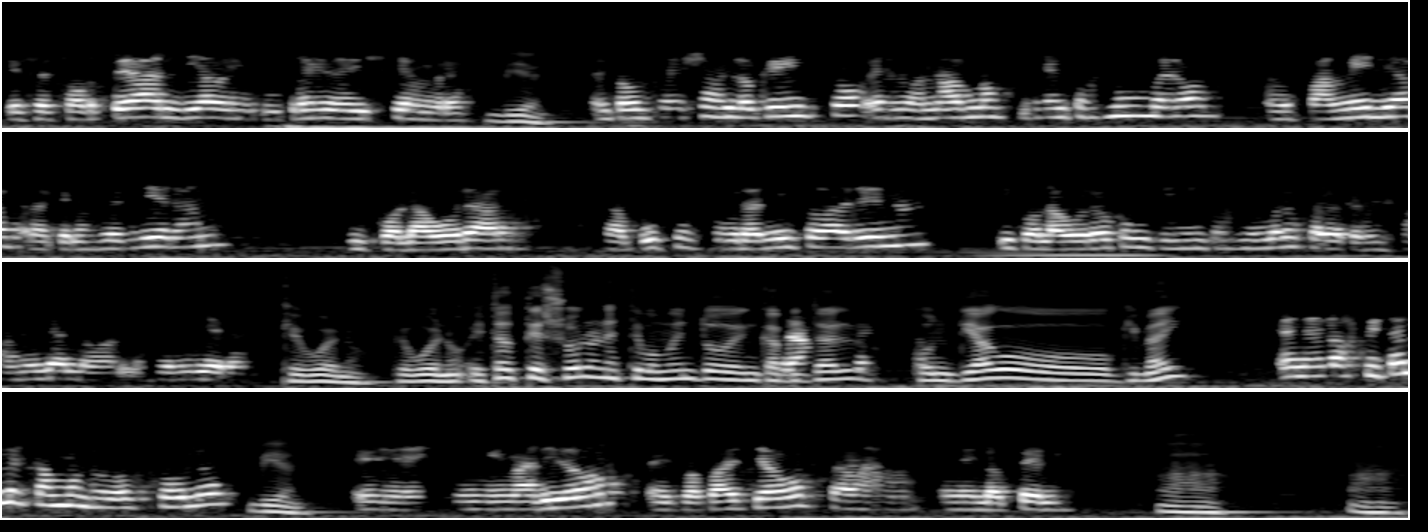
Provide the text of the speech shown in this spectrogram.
que se sortea el día 23 de diciembre. Bien. Entonces ella lo que hizo es donarnos 500 números a mi familia para que los vendieran y colaborar. O sea, puso su granito de arena y colaboró con 500 números para que mi familia los vendiera. Qué bueno, qué bueno. ¿Está usted solo en este momento en Capital con Tiago Quimay? En el hospital estamos los dos solos. Bien. Eh, mi marido, el papá de Tiago, está en el hotel. Ajá, ajá.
